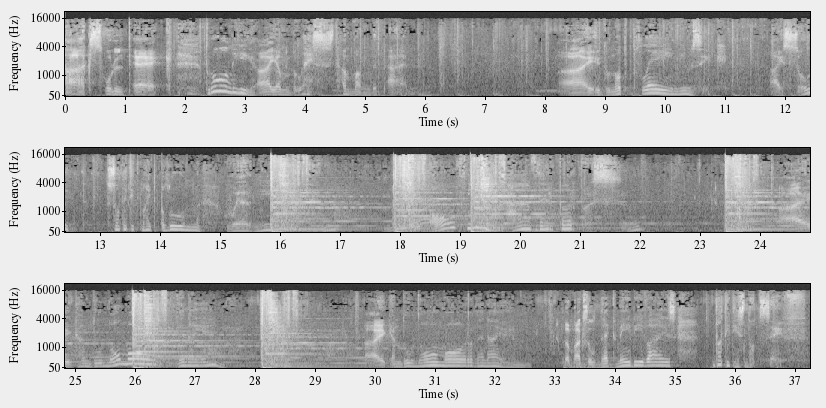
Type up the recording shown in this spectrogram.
Haxultek. Truly, I am blessed among the pan. I do not play music. I sow it so that it might bloom where needed. All things have their purpose. I can do no more than I am. I can do no more than I am. The Paxel Tech may be wise, but it is not safe.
